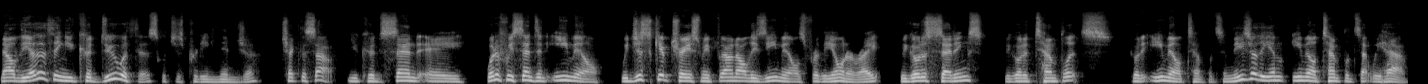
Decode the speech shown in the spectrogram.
Now, the other thing you could do with this, which is pretty ninja, check this out. You could send a, what if we sent an email? We just skip trace and we found all these emails for the owner, right? We go to settings, we go to templates, go to email templates. And these are the email templates that we have.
